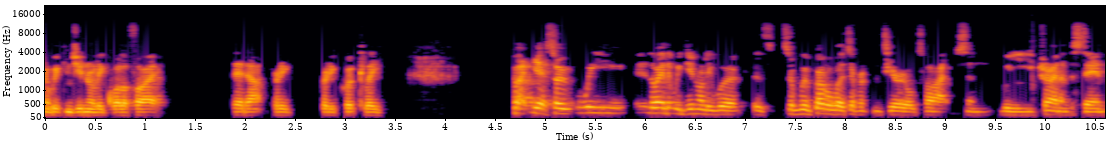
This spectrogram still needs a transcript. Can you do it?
know we can generally qualify that out pretty pretty quickly. But yeah, so we the way that we generally work is so we've got all those different material types, and we try and understand.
